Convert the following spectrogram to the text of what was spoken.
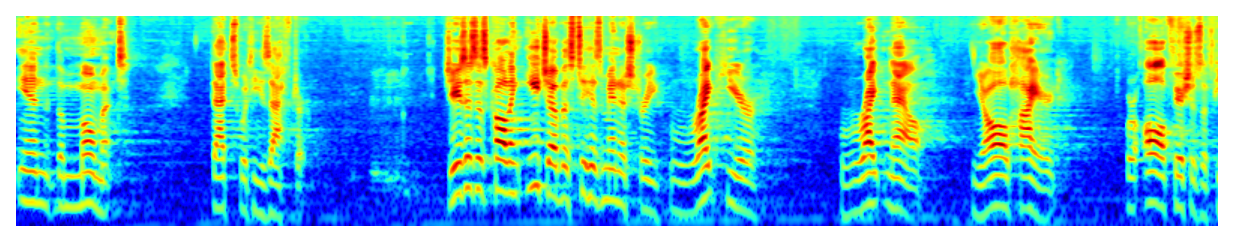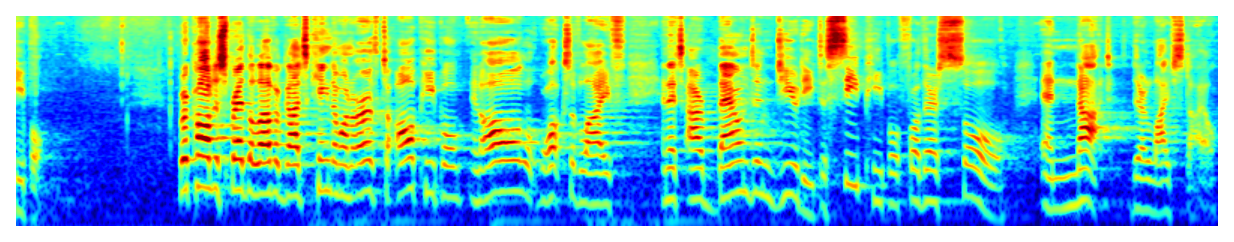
in the moment. That's what he's after. Jesus is calling each of us to his ministry right here, right now. You're all hired. We're all fishers of people. We're called to spread the love of God's kingdom on earth to all people in all walks of life, and it's our bounden duty to see people for their soul and not their lifestyle.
